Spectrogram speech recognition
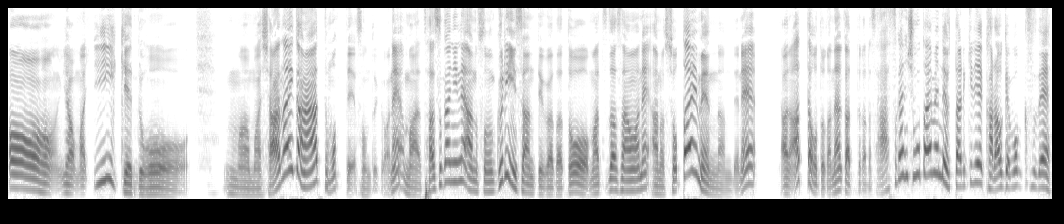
ああ、いや、まあ、いいけど、まあまあ、しゃあないかなって思って、その時はね。まあ、さすがにね、あの、そのグリーンさんっていう方と、松田さんはね、あの、初対面なんでね、あの、会ったことがなかったから、さすがに招待面で二人きりでカラオケボックスで、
